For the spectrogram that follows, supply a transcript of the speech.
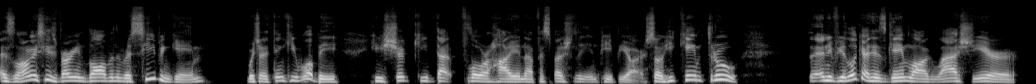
as long as he's very involved in the receiving game, which I think he will be, he should keep that floor high enough, especially in PPR. So he came through. And if you look at his game log last year,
